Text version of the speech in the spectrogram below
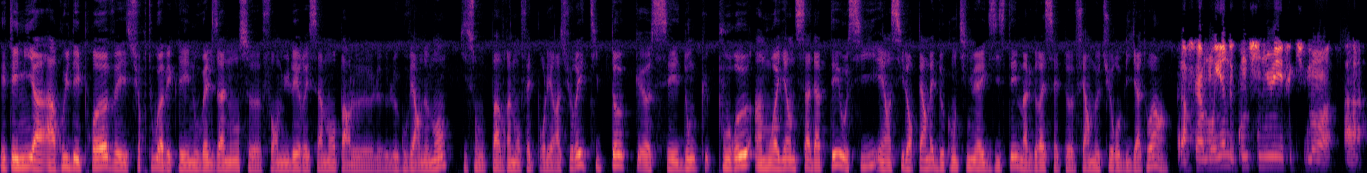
étaient mis à, rude épreuve et surtout avec les nouvelles annonces euh, formulées récemment par le, gouvernement, qui sont pas vraiment faites pour les rassurer. TikTok, euh, c'est donc pour eux un moyen de s'adapter aussi et ainsi leur permettre de continuer à exister malgré cette fermeture obligatoire. Alors c'est un moyen de continuer effectivement à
